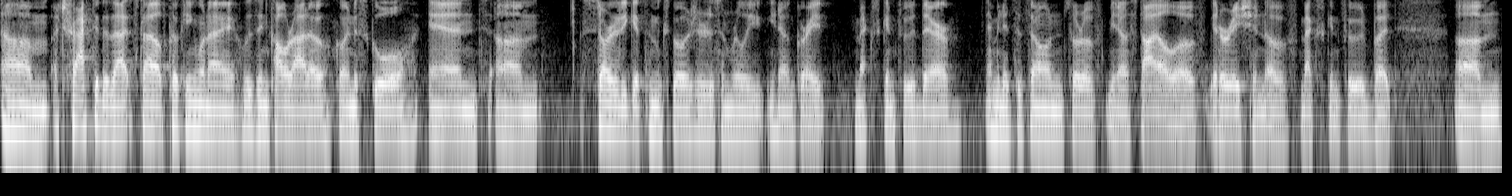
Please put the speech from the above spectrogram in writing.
um, attracted to that style of cooking when I was in Colorado going to school and um, started to get some exposure to some really, you know, great Mexican food there. I mean, it's its own sort of, you know, style of iteration of Mexican food, but, um,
